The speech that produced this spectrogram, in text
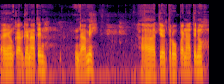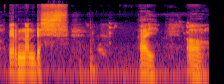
Ayan yung karga natin. Ang dami. At yung tropa natin, no? Fernandez. Ay. Oh.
